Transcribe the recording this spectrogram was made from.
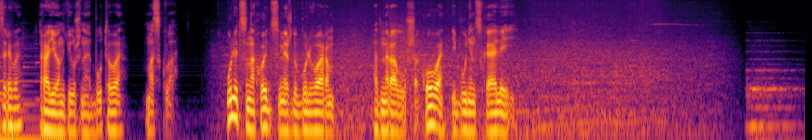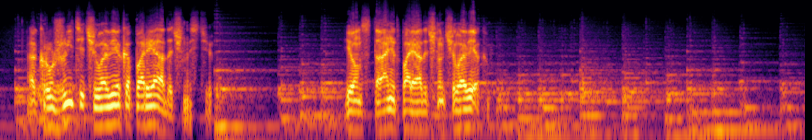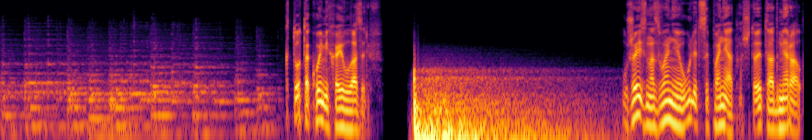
Лазарева, район Южная Бутово, Москва. Улица находится между бульваром Адмирала Ушакова и Бунинской аллеей. Окружите человека порядочностью, и он станет порядочным человеком. Кто такой Михаил Лазарев? Уже из названия улицы понятно, что это адмирал.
